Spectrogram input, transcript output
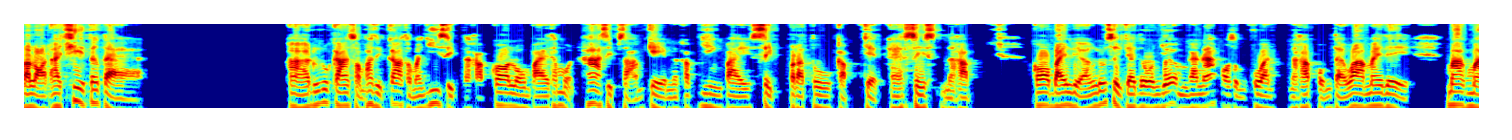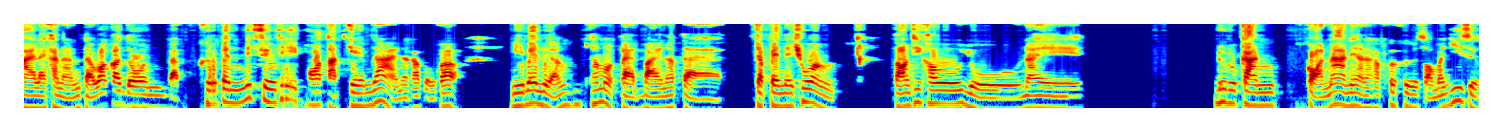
ตลอดอาชีพตั้งแต่ ฤดูกาล 2019-2020 นะครับ ก็ลงไปทั้งหมด 53 เกมนะครับ ยิงไป 10 ประตูกับ 7 แอสซิสต์นะครับ ก็ใบเหลืองรู้สึกจะโดนเยอะเหมือนกันนะ พอสมควรนะครับผม แต่ว่าไม่ได้มากมายอะไรขนาดนั้น แต่ว่าก็โดนแบบ คือเป็นมิดฟิลด์ที่พอตัดเกมได้นะครับ ผมก็มีใบเหลืองทั้งหมด 8 ใบนะ แต่จะเป็นในช่วงตอนที่เขาอยู่ในฤดูกาล ก่อนหน้านี้นะครับก็คือ 2020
